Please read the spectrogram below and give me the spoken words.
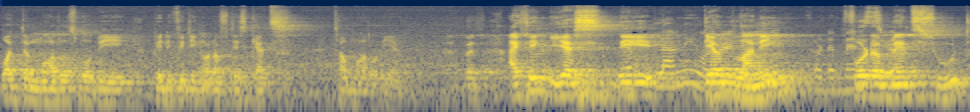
what the models will be benefiting out of this KATS top model. Yeah, but I think yes, they they are planning for the men's suit.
